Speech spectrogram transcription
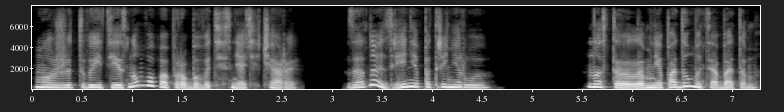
Может, выйти и снова попробовать снять чары? Заодно и зрение потренирую. Но стоило мне подумать об этом,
